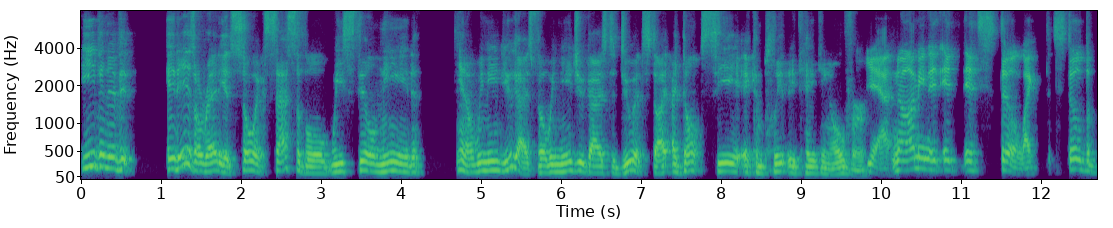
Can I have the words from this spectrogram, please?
even if it, it is already, it's so accessible, we still need, you know, we need you guys, Phil. We need you guys to do it. So I, I don't see it completely taking over. Yeah, no, I mean, it, it it's still like, still the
